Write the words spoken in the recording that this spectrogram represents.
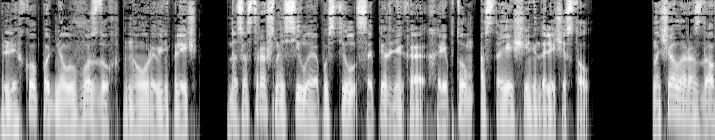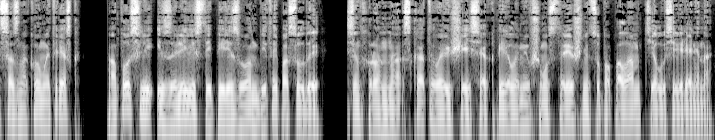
легко поднял в воздух на уровень плеч, да со страшной силой опустил соперника хребтом о стоящий недалече стол. Сначала раздался знакомый треск, а после и заливистый перезвон битой посуды, синхронно скатывающийся к переломившему столешницу пополам телу северянина.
